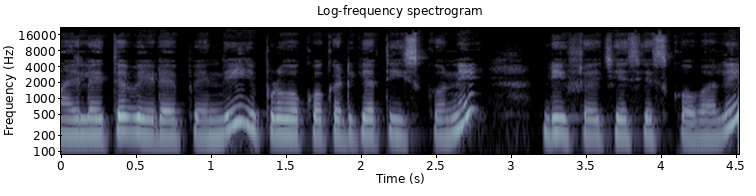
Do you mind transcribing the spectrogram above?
ఆయిల్ అయితే వేడైపోయింది. ఇప్పుడు ఒక్కొక్కటిగా తీసుకొని డీప్ ఫ్రై చేసేసుకోవాలి.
